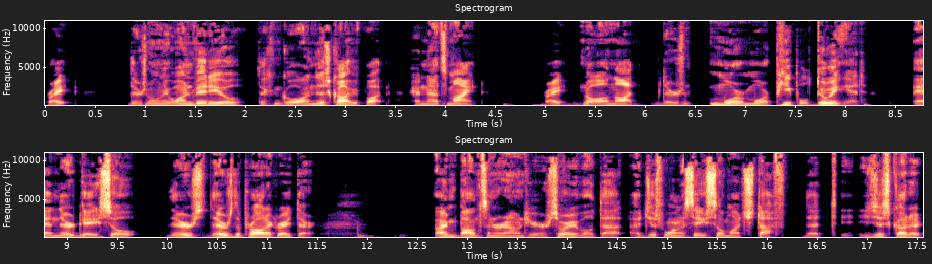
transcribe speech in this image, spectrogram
right? There's only one video that can go on this coffee pot, and that's mine right? No, not. There's more and more people doing it, and they're okay. So there's there's the product right there. I'm bouncing around here. Sorry about that. I just want to say so much stuff that you just got to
